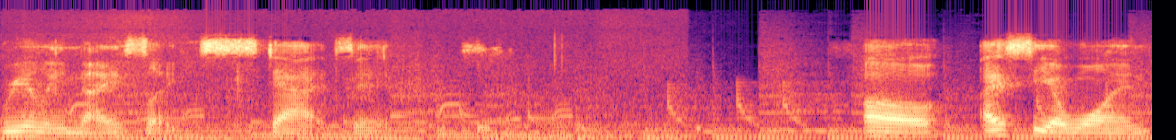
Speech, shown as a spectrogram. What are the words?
really nice, like, stats in. Oh, I see a one.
